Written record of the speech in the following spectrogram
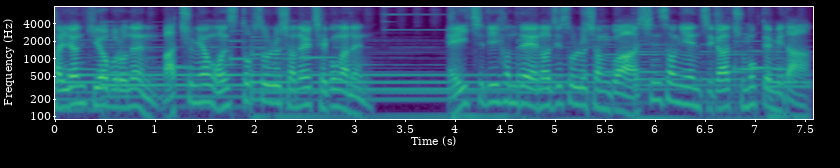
관련 기업으로는 맞춤형 원스톱 솔루션을 제공하는 HD 현대에너지 솔루션과 신성ENG가 주목됩니다.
